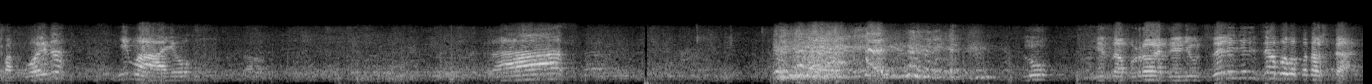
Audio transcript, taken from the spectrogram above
Спокойно. Снимаю. Раз. Ну, безобразие, неужели нельзя было подождать?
